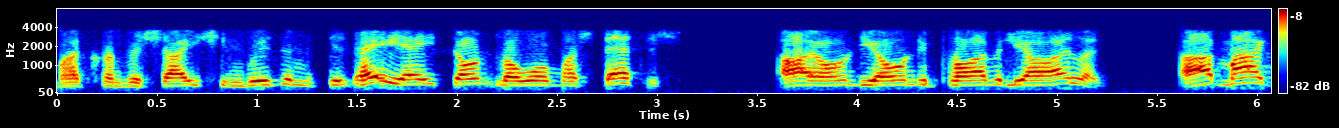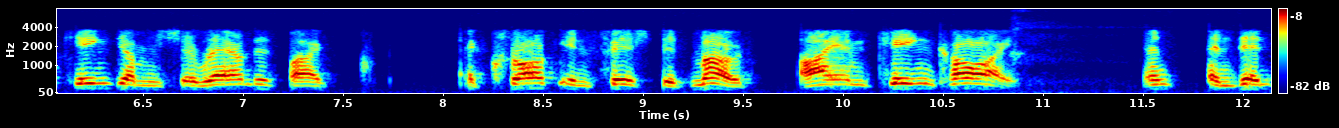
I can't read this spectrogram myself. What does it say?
my conversation with them, I said, "Hey, hey, don't lower my status. I own the only privately island. Uh, my kingdom is surrounded by a croc-infested moat. I am King Kai." And and then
